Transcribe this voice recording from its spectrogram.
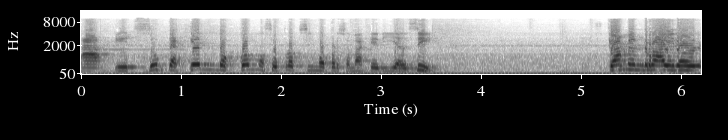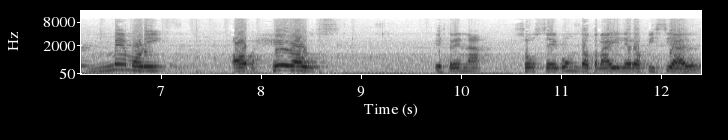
a Itsuka Kendo como su próximo personaje DLC. Kamen Rider Memory of Heroes estrena su segundo tráiler oficial.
